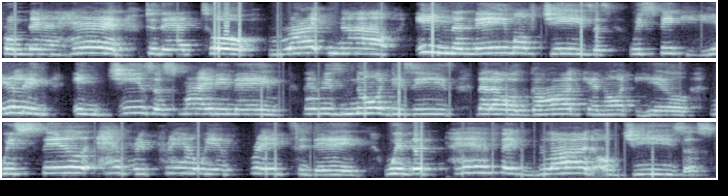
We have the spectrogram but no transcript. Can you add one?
from their head to their toe, right now in the name of Jesus, we speak healing in Jesus' mighty name. There is no disease that our God cannot heal. We seal every prayer we have prayed today with the perfect blood of Jesus.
